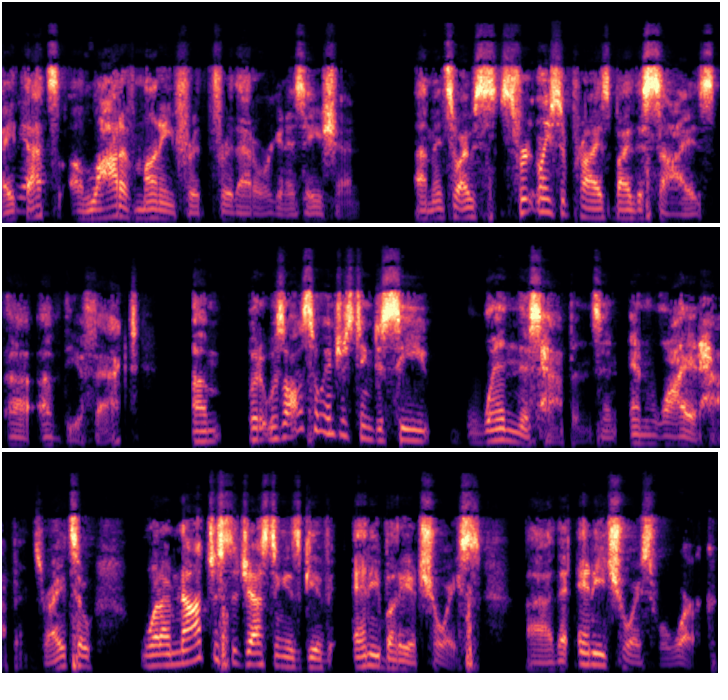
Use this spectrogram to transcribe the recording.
right? Yeah. That's a lot of money for, for that organization. Um, and so I was certainly surprised by the size uh, of the effect. Um, but it was also interesting to see when this happens and, and why it happens, right? So what I'm not just suggesting is give anybody a choice, uh, that any choice will work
